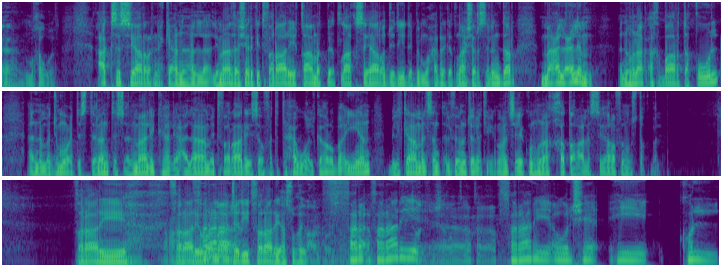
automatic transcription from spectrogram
آه. مخوف عكس السيارة رح نحكي عنها هلا لماذا شركة فراري قامت بإطلاق سيارة جديدة بمحرك 12 سلندر مع العلم أن هناك أخبار تقول أن مجموعة ستلانتس المالكة لعلامة فراري سوف تتحول كهربائيا بالكامل سنة 2030 وهل سيكون هناك خطر على السيارة في المستقبل؟ فراري فراري وما جديد فراري يا صهيب فر... فراري آه، فراري أول شيء هي كل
